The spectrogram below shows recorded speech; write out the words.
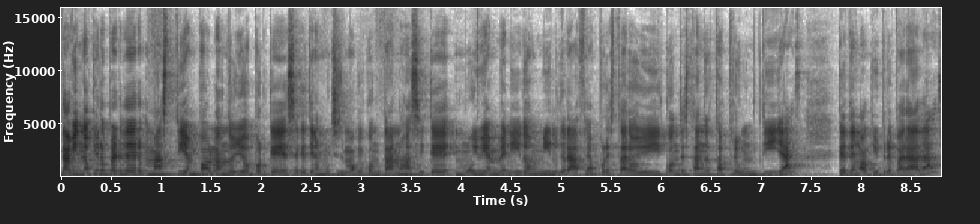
David, no quiero perder más tiempo hablando yo porque sé que tienes muchísimo que contarnos, así que muy bienvenido, mil gracias por estar hoy contestando estas preguntillas que tengo aquí preparadas.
